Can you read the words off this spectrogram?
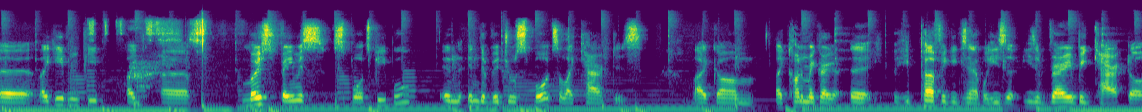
uh, like even people like uh, most famous sports people in individual sports are like characters. Like um like Conor McGregor, uh, he perfect example. He's a he's a very big character.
